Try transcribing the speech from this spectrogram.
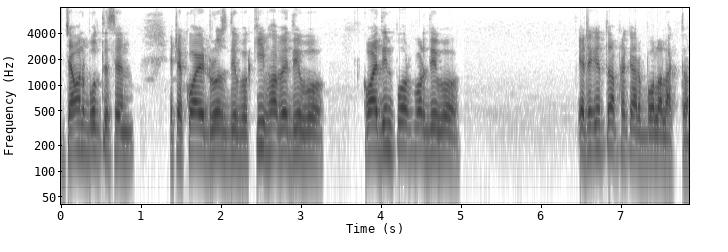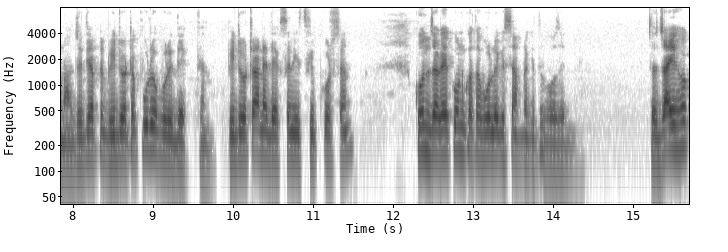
যেমন বলতেছেন, এটা কয় ডোজ দেব, কীভাবে দেব, কয়দিন পর পর দিব, এটা কিন্তু আপনাকে আর বলা লাগতো না। যদি আপনি ভিডিওটা পুরোপুরি দেখতেন ভিডিওটা আনে দেখছেন, স্কিপ করছেন, কোন জায়গায় কোন কথা বলে গেছে আপনি কিন্তু বোঝেননি। তো যাই হোক,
